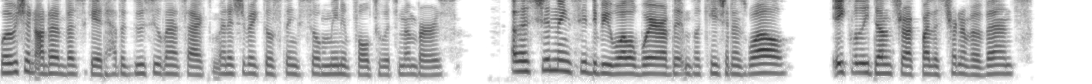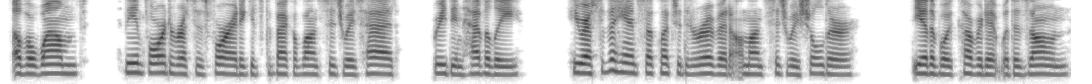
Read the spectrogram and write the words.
Wei Wuxian ought to investigate how the Gusu Lan Sect managed to make those things so meaningful to its members. Others Jinling seemed to be well aware of the implication as well, equally dumbstruck by this turn of events. Overwhelmed, he leaned forward to rest his forehead against the back of Lan Sizhui's head, breathing heavily. He rested the hand still clutching the ribbon on Lan Sizhui's shoulder. The other boy covered it with his own.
